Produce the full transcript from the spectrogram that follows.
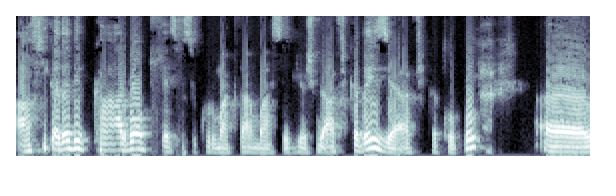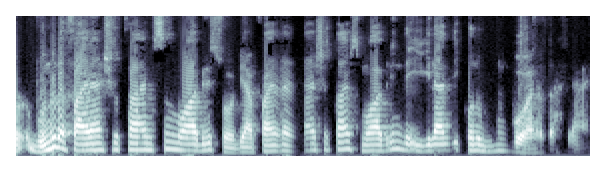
Afrika'da bir karbon piyasası kurmaktan bahsediliyor. Şimdi Afrika'dayız ya Afrika kopu. E, bunu da Financial Times'ın muhabiri sordu. Yani Financial Times muhabirinin de ilgilendiği konu bu, bu arada. Yani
